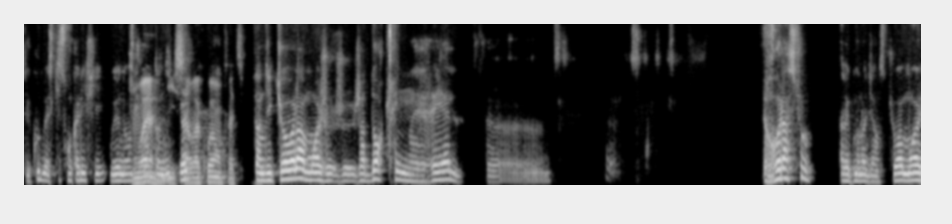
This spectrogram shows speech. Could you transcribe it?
C'est cool, mais est-ce qu'ils seront qualifiés Oui ou non? Ouais, ils servent à quoi en fait Tandis que tu vois, voilà, moi, j'adore créer une réelle euh, relation avec mon audience. Tu vois, moi,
